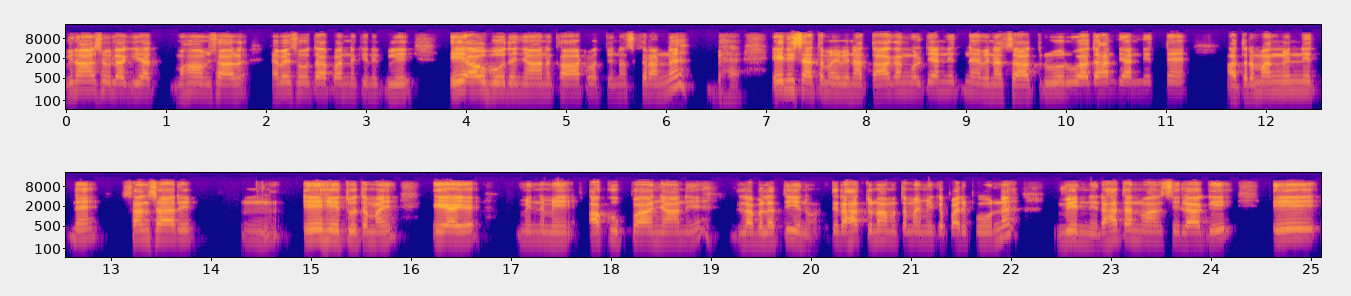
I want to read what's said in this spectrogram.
විනාශවලා ගියත් මහා විශාල. හැබැයි සෝතා පන්න කෙනෙකුවේ ඒ අවබෝධ ඥාන කාටවත් වෙනස් කරන්න බැහැ. ඒ නිසා තමයි වෙන තාගංවලට යන්නෙත් නෑ. වෙන සාතෘුවරුවා දහන්ට යන්නෙත් නෑ. අතරමං වෙන්නෙත් නෑ. සංසාරය ඒ හේතුව තමයි ඒ අය මෙන්න මේ අකුප්පාඥානය ලබල තියෙනවා. ති රහත් වනාම තමයි මේක පරිපූර්ණ වෙන්නේ. රහතන් වහන්සේලාගේ ඒ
